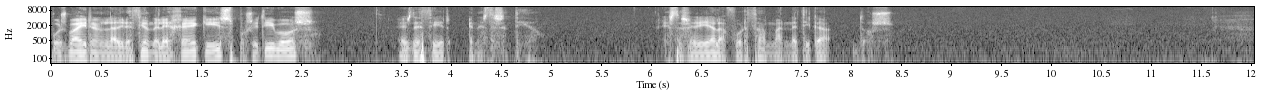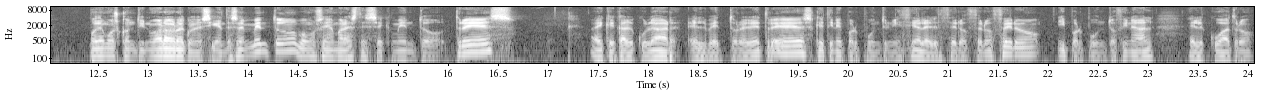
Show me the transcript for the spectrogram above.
pues va a ir en la dirección del eje X, positivos, es decir, en este sentido. Esta sería la fuerza magnética 2. Podemos continuar ahora con el siguiente segmento. Vamos a llamar a este segmento 3. Hay que calcular el vector L3, que tiene por punto inicial el 0, 0, 0, y por punto final el 4,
